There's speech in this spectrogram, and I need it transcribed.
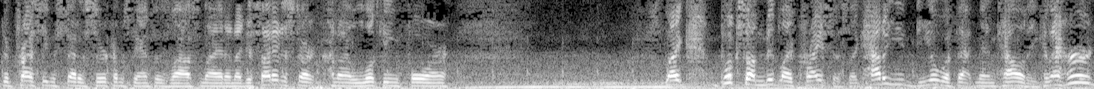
depressing set of circumstances last night, and I decided to start kind of looking for like books on midlife crisis. Like, how do you deal with that mentality? Because I heard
